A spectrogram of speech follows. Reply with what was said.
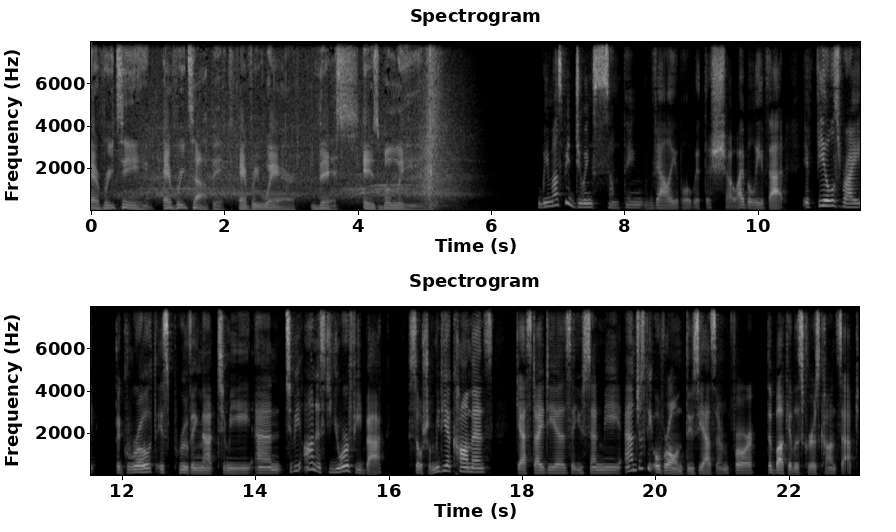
Every team, every topic, everywhere. This is Bleav. We must be doing something valuable with this show. I believe that. It feels right. The growth is proving that to me. And to be honest, your feedback, social media comments, guest ideas that you send me, and just the overall enthusiasm for the bucket list careers concept.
